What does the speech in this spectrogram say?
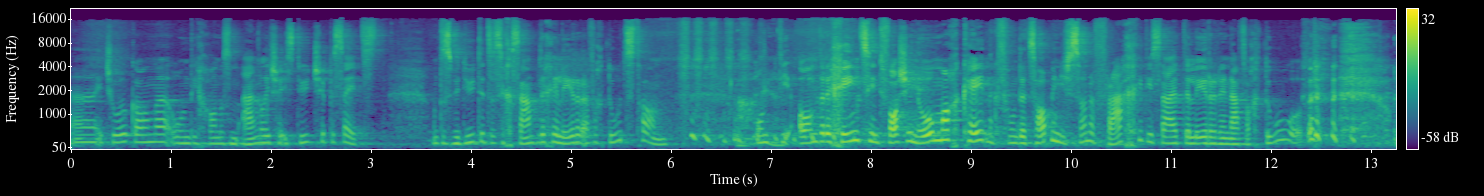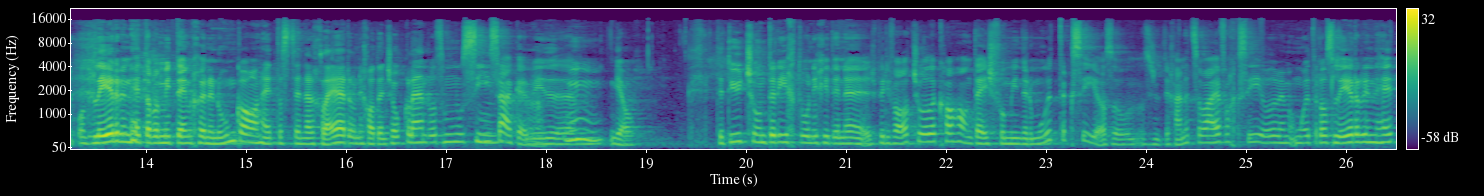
äh, in die Schule gegangen und ich habe aus dem Englischen ins Deutsche übersetzt. Und das bedeutet, dass ich sämtliche Lehrer einfach duzt habe. und die anderen Kinder sind fast in Ohnmacht gefallen und gefunden, Sabine ist so eine Freche, die sagt der Lehrerin einfach du, oder? Und die Lehrerin hat aber mit dem können umgehen und hat das dann erklärt und ich habe dann schon gelernt, was man muss sie sagen, weil ähm, mhm. ja, der deutsche Unterricht, den ich in den Privatschulen hatte, der war von meiner Mutter. Also, das war natürlich auch nicht so einfach, oder, wenn man Mutter als Lehrerin hat.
